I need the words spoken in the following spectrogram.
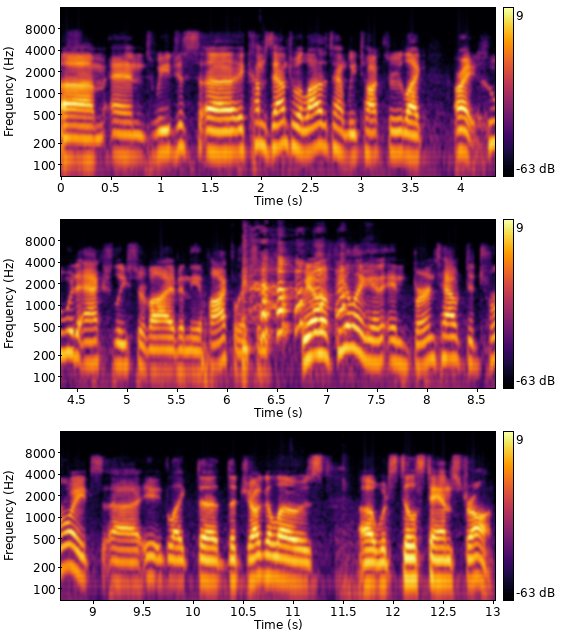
Um, and we just, uh, it comes down to a lot of the time we talk through like, all right, who would actually survive in the apocalypse? And we have a feeling in, in burnt out Detroit, uh, it, like the the Juggalos uh, would still stand strong.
